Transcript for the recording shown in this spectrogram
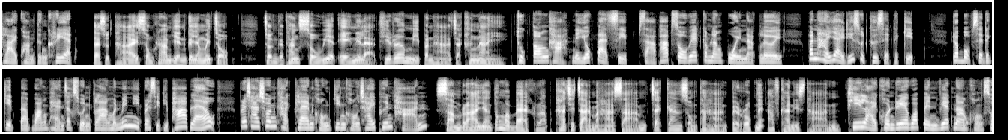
คลายความตึงเครียดๆแต่สุดท้ายสงครามเย็นก็ยังไม่จบ จนกระทั่งโซเวียตเองนี่แหละที่เริ่มมีปัญหาจากข้างใน ถูกต้องค่ะ ในยก80 สหภาพโซเวียตกำลังป่วยหนักเลย ปัญหาใหญ่ที่สุดคือเศรษฐกิจ ระบบเศรษฐกิจแบบวางแผนจากส่วนกลางมันไม่มีประสิทธิภาพแล้ว ประชาชนขาดแคลนของกินของใช้พื้นฐาน สำร้ายยังต้องมาแบกรับค่าใช้จ่ายมหาศาลจากการส่งทหารไปรบในอัฟกานิสถาน ที่หลายคนเรียกว่าเป็นเวียดนามของโซ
